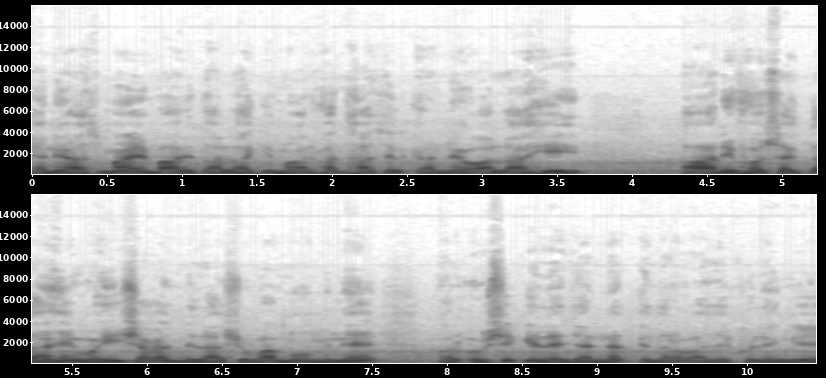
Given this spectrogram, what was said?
یعنی آسماء بار تعالیٰ کی معرفت حاصل کرنے والا ہی عارف ہو سکتا ہے، وہی شخص بلا شبہ مومن ہے اور اسی کے لیے جنت کے دروازے کھلیں گے۔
